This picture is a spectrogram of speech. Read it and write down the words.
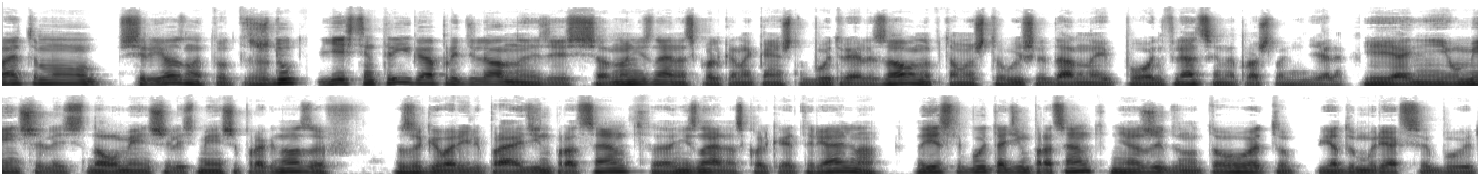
Поэтому серьезно тут ждут. Есть интрига определенная здесь, но не знаю, насколько она, конечно, будет реализована, потому что вышли данные по инфляции на прошлой неделе. И они уменьшились, но уменьшились меньше прогнозов. Заговорили про 1%. Э, Не знаю, насколько это реально. Но если будет 1% неожиданно, то это, я думаю, реакция будет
